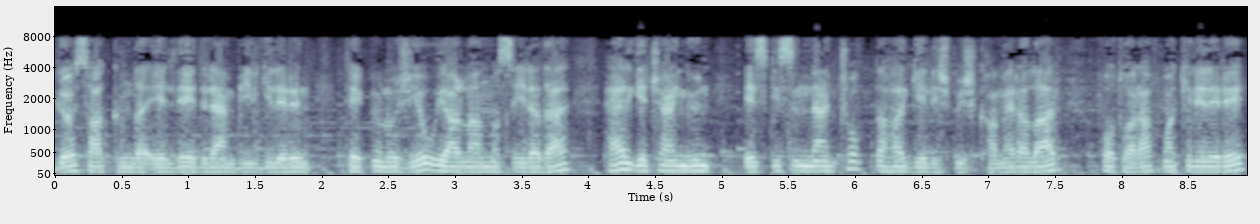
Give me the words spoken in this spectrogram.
Göz hakkında elde edilen bilgilerin teknolojiye uyarlanmasıyla da her geçen gün eskisinden çok daha gelişmiş kameralar, fotoğraf makineleri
